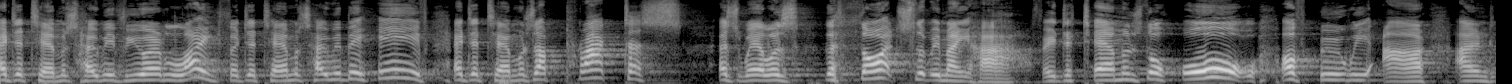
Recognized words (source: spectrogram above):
It determines how we view our life. It determines how we behave. It determines our practice as well as the thoughts that we might have. It determines the whole of who we are and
